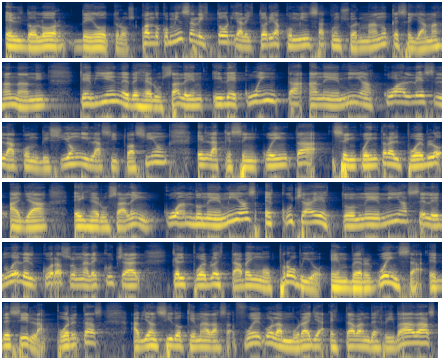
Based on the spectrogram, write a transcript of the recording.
el dolor de otros. Cuando comienza la historia, la historia comienza con su hermano que se llama Hanani, que viene de Jerusalén y le cuenta a Nehemías cuál es la condición y la situación en la que se encuentra, se encuentra el pueblo allá en Jerusalén. Cuando Nehemías escucha esto, Nehemías se le duele el corazón al escuchar que el pueblo estaba en oprobio, en vergüenza, es decir, las puertas habían sido quemadas a fuego, las murallas estaban derribadas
